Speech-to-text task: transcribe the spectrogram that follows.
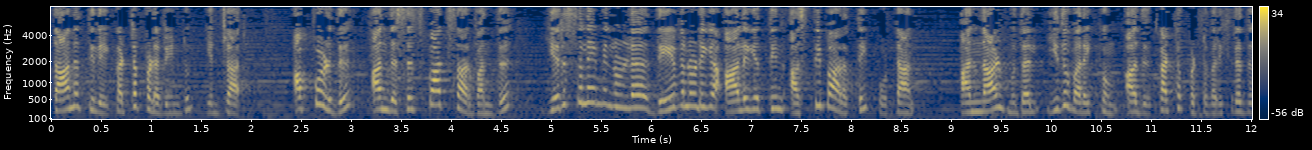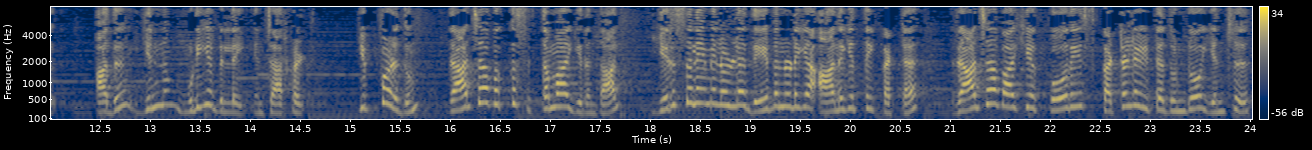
ஸ்தானத்திலே கட்டப்பட வேண்டும் என்றார். அப்பொழுது அந்த செஸ்பாத் சார் வந்து எருசலேமில் உள்ள தேவனுடைய ஆலயத்தின் அஸ்திபாரத்தை போட்டான். அந்நாள் முதல் இதுவரைக்கும் அது கட்டப்பட்டு வருகிறது. அது இன்னும் முடியவில்லை என்றார்கள். இப்பொழுதும் ராஜாவுக்கு சித்தமாயிருந்தால் எருசலேமில் உள்ள தேவனுடைய ஆலயத்தை கட்ட ராஜாவாகிய கோரேஸ் கட்டளையிட்டதுண்டோ என்று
